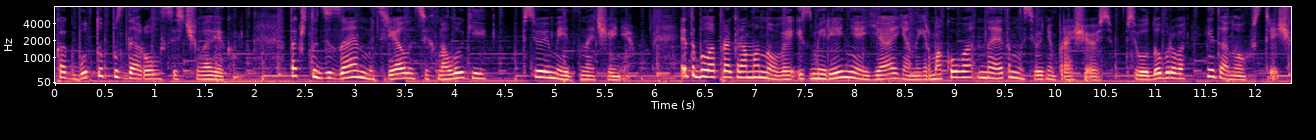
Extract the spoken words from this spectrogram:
как будто поздоровался с человеком. Так что дизайн, материалы, технологии – все имеет значение. Это была программа «Новое измерение». Я, Яна Ермакова, на этом на сегодня прощаюсь. Всего доброго и до новых встреч.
